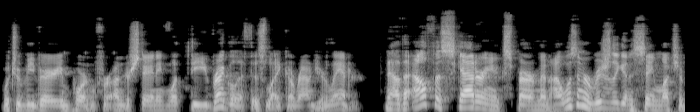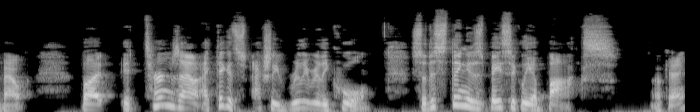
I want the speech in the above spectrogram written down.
which would be very important for understanding what the regolith is like around your lander. Now, the alpha scattering experiment, I wasn't originally going to say much about, but it turns out I think it's actually really, really cool. So this thing is basically a box, okay?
